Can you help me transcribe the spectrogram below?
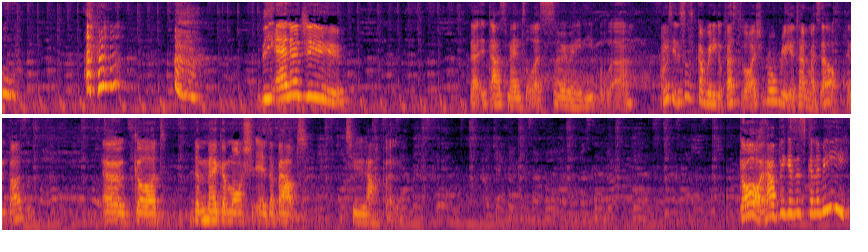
the energy. That, that's mental. There's so many people there. Honestly, this looks like a really good festival. I should probably attend myself in person. Oh god, the mega mosh is about to happen. God, how big is this gonna be?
